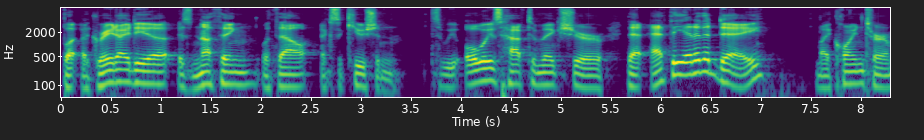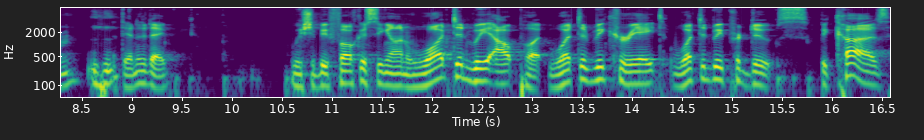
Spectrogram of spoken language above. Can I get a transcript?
but a great idea is nothing without execution. So we always have to make sure that at the end of the day, my coin term, mm-hmm. at the end of the day, we should be focusing on what did we output? What did we create? What did we produce? Because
